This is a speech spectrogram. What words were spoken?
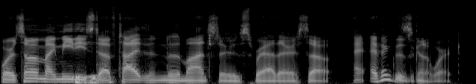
or some of my meaty stuff ties into the monsters, rather. So I, I think this is going to work.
